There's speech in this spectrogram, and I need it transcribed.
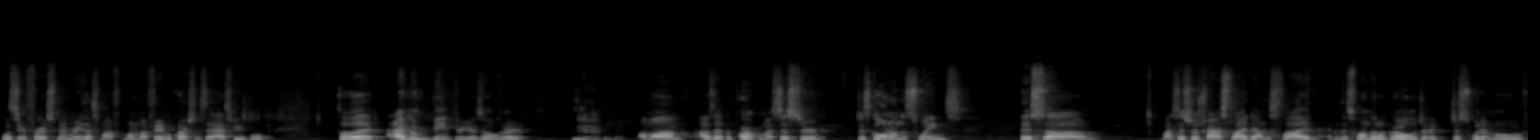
what's your first memory. That's my one of my favorite questions to ask people. But I remember being three years old, right? Yeah. My mom, I was at the park with my sister, just going on the swings. This um, my sister was trying to slide down the slide, and this one little girl like just wouldn't move.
